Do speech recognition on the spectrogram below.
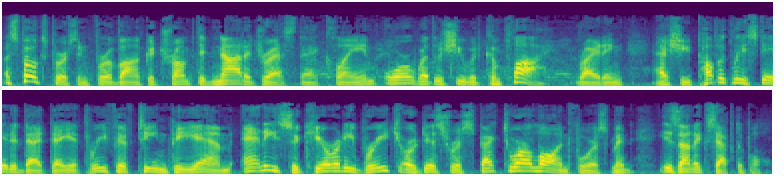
A spokesperson for Ivanka Trump did not address that claim or whether she would comply, writing, as she publicly stated that day at 3:15 p.m., any security breach or disrespect to our law enforcement is unacceptable.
